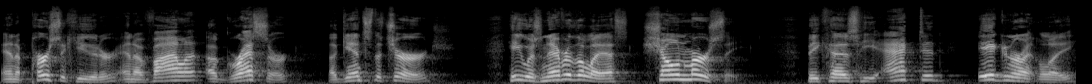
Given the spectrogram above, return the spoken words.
and a persecutor and a violent aggressor against the church, he was nevertheless shown mercy because he acted ignorantly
